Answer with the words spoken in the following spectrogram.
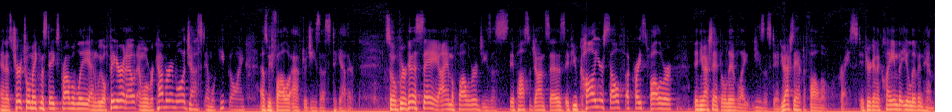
and as church, we'll make mistakes probably. And we will figure it out and we'll recover and we'll adjust and we'll keep going as we follow after Jesus together. So if we're going to say, I am a follower of Jesus, the Apostle John says, if you call yourself a Christ follower, then you actually have to live like Jesus did. You actually have to follow Christ. If you're going to claim that you live in Him,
